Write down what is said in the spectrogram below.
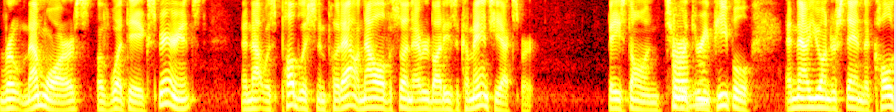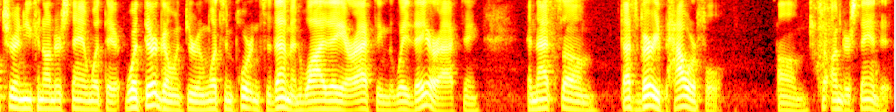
wrote memoirs of what they experienced, and that was published and put out. Now all of a sudden, everybody's a Comanche expert based on 2 or Uh-huh. three people, and now you understand the culture and you can understand what they're what they're going through and what's important to them and why they are acting the way they are acting, and that's um that's very powerful um, to understand it.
